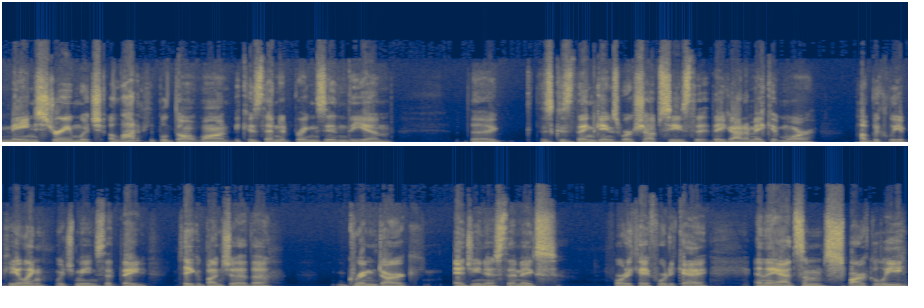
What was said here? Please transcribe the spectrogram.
mainstream, which a lot of people don't want because then it brings in the um, the because then Games Workshop sees that they got to make it more publicly appealing, which means that they take a bunch of the grim dark edginess that makes 40k 40k, and they add some sparkly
